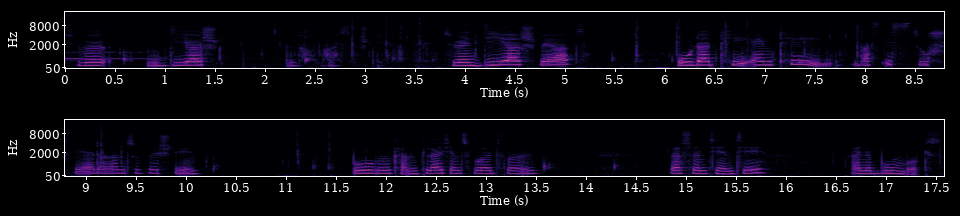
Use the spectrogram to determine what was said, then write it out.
Ich will ein Dia... Nochmal Eisenstiefel. Ich will ein Dia-Schwert oder TNT. Was ist so schwer daran zu verstehen? Bogen kann gleich ins Void fallen. Was für ein TNT? Eine Boombox.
